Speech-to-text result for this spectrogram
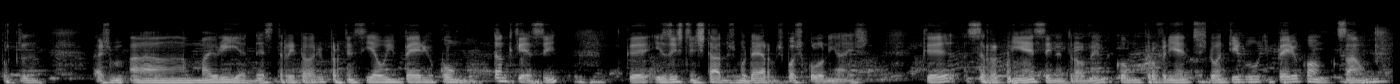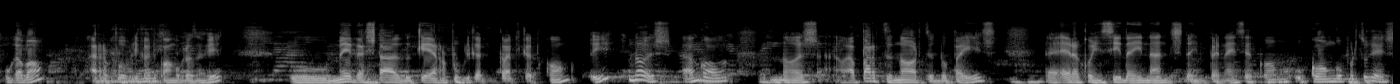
porque a maioria desse território pertencia ao Império Congo. Tanto que é assim que existem estados modernos pós-coloniais que se reconhecem naturalmente como provenientes do antigo Império Congo, que são o Gabão, a República do Congo-Brazzaville, o mega-estado que é a República Democrática do Congo e nós, Angola. Nós, a parte norte do país eh, era conhecida ainda antes da independência como o Congo português,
